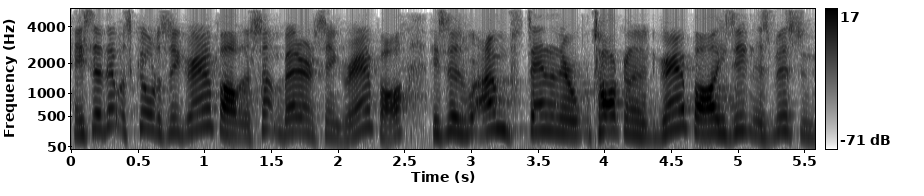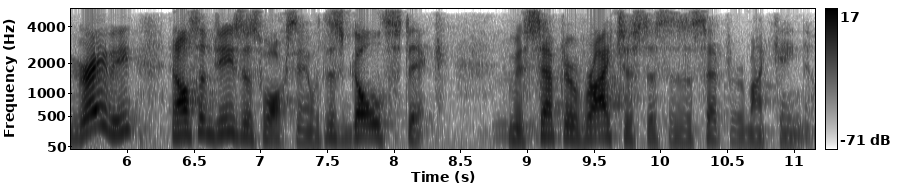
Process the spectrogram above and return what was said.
He said it was cool to see Grandpa, but there's something better than seeing Grandpa. He says I'm standing there talking to Grandpa. He's eating his biscuit and gravy, and all of a sudden Jesus walks in with this gold stick. I mean, a scepter of righteousness is a scepter of my kingdom.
